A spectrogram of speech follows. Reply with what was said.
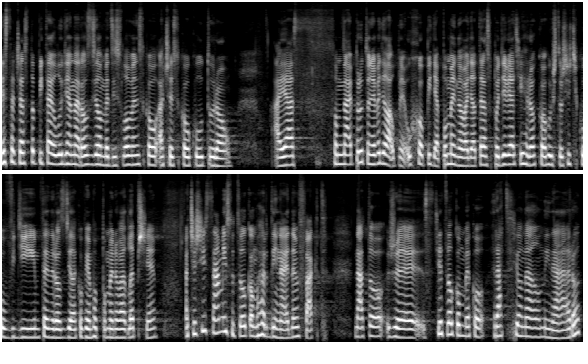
mne sa často pýtajú ľudia na rozdiel medzi slovenskou a českou kultúrou. A ja som najprv to nevedela úplne uchopiť a pomenovať, ale teraz po 9 rokoch už trošičku vidím ten rozdiel, ako viem ho pomenovať lepšie. A Češi sami sú celkom hrdí na jeden fakt, na to, že ste celkom ako racionálny národ,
